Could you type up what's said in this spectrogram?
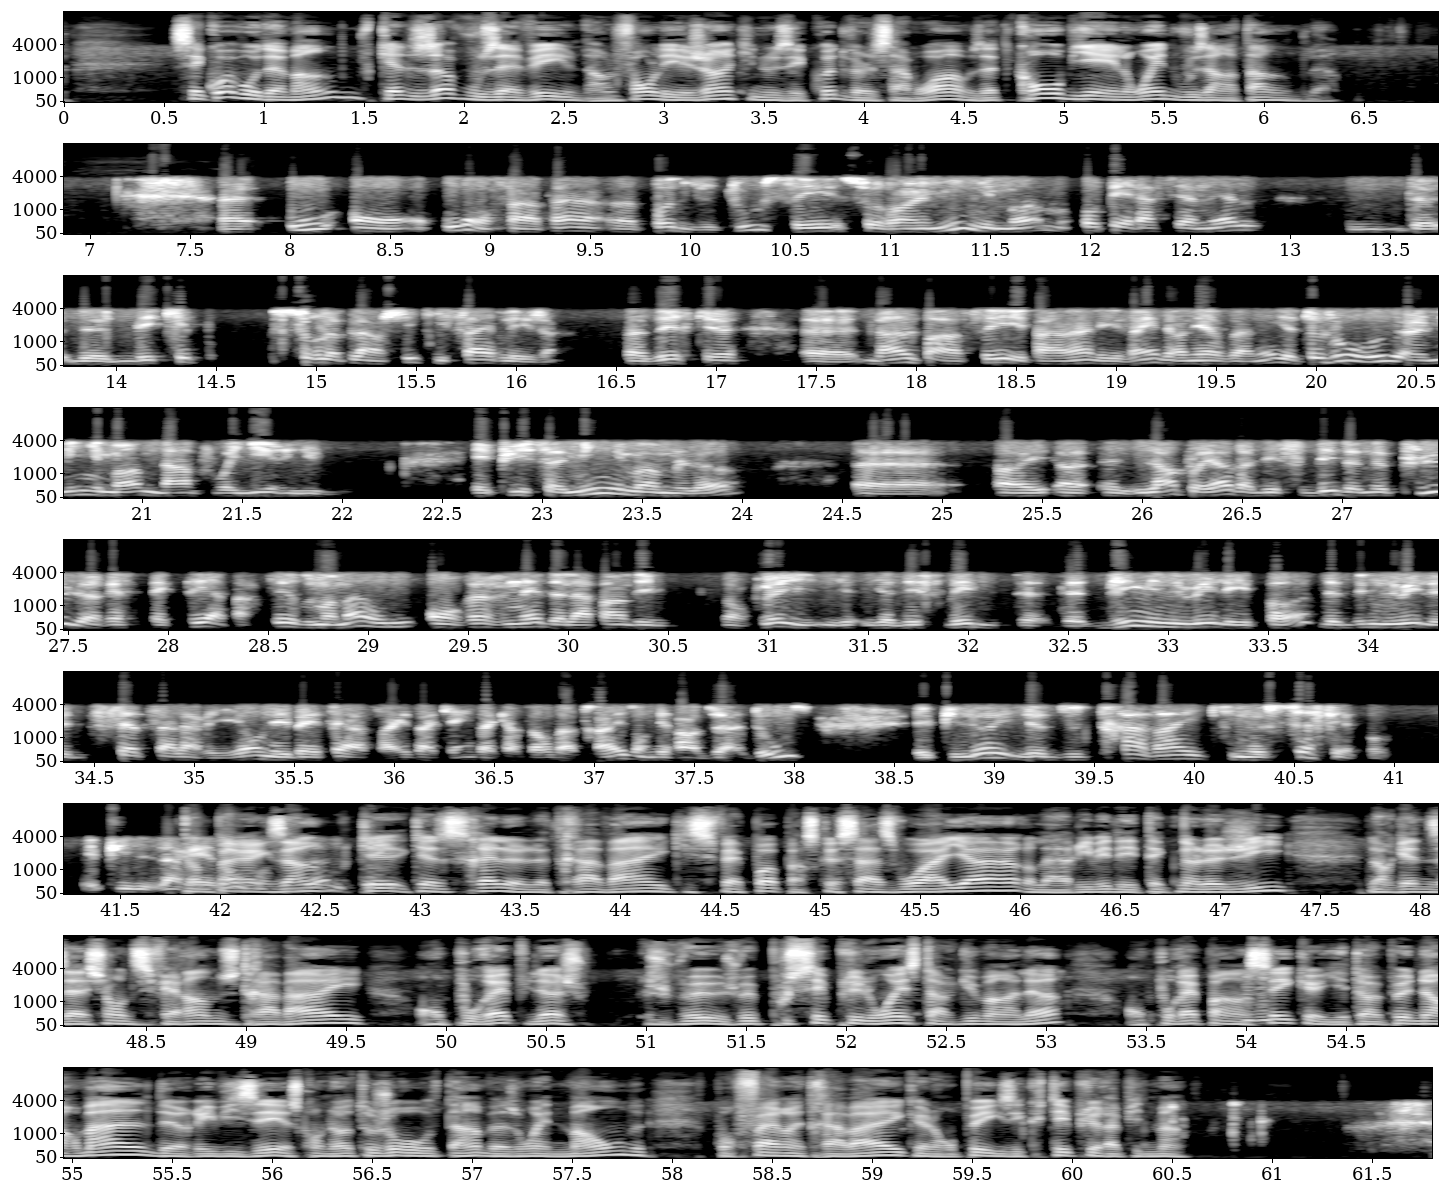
C'est quoi vos demandes? Quelles offres vous avez? Dans le fond, les gens qui nous écoutent veulent savoir, vous êtes combien loin de vous entendre, là? Euh, où on où on s'entend euh, pas du tout, c'est sur un minimum opérationnel de d'équipe sur le plancher qui sert les gens. C'est-à-dire que euh, dans le passé et pendant les 20 dernières années, il y a toujours eu un minimum d'employés réunis. Et puis ce minimum-là, l'employeur a décidé de ne plus le respecter à partir du moment où on revenait de la pandémie. Donc là, il, a décidé de, diminuer les postes, de diminuer le 17 salariés. On est baissé à 16, à 15, à 14, à 13. On est rendu à 12. Et puis là, il y a du travail qui ne se fait pas. Et puis la Comme par exemple, quel, serait le, travail qui se fait pas parce que ça se voit ailleurs, l'arrivée des technologies, l'organisation différente du travail? On pourrait, puis là, je, veux, je veux pousser plus loin cet argument-là. On pourrait penser mhm. qu'il est un peu normal de réviser. Est-ce qu'on a toujours autant besoin de monde pour faire un travail que l'on peut exécuter plus rapidement?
